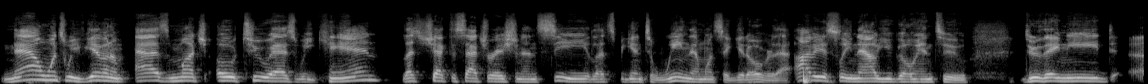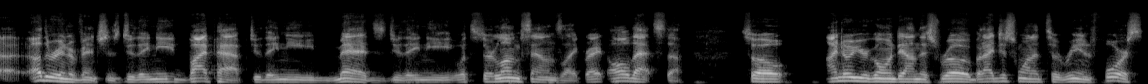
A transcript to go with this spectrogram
Now, once we've given them as much O2 as we can, let's check the saturation and see. Let's begin to wean them once they get over that. Obviously, now you go into do they need uh, other interventions? Do they need BiPAP? Do they need meds? Do they need what's their lung sounds like, right? All that stuff. So I know you're going down this road, but I just wanted to reinforce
